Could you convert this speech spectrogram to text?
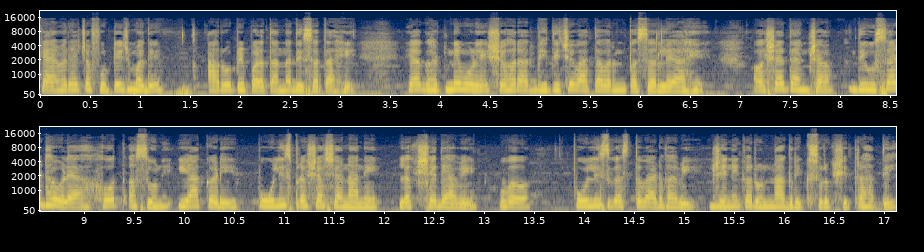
कॅमेऱ्याच्या फुटेजमध्ये आरोपी पळताना दिसत आहे. या घटनेमुळे शहरात भीतीचे वातावरण पसरले आहे. अशा त्यांच्या दिवसाढवळ्या होत असून याकडे पोलीस प्रशासनाने लक्ष द्यावे व पोलीस गस्त वाढवावी जेणेकरून नागरिक सुरक्षित राहतील.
